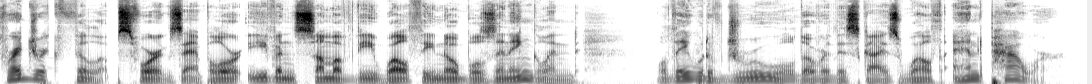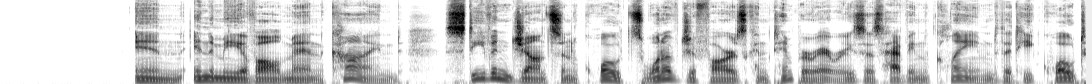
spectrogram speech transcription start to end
Frederick Phillips, for example, or even some of the wealthy nobles in England, well, they would have drooled over this guy's wealth and power. In Enemy of All Mankind, Steven Johnson quotes one of Jafar's contemporaries as having claimed that he, quote,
